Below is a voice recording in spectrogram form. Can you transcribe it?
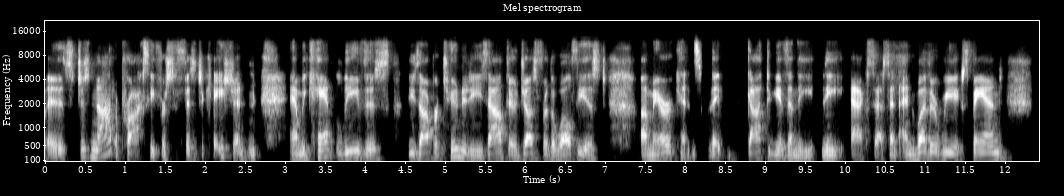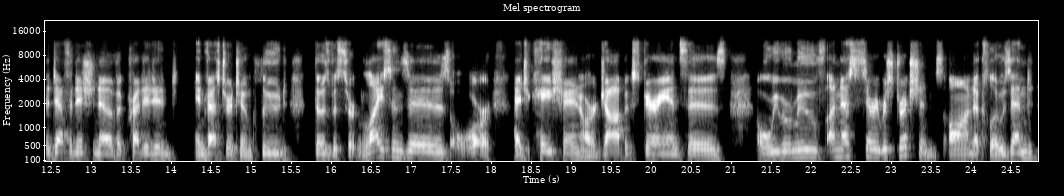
it's just not a proxy for sophistication, and we can't leave this these opportunities out there just for the wealthiest Americans. They've got to give them the the access, and and whether we expand the definition of accredited investor to include those with certain licenses or education or job experiences, or we remove unnecessary restrictions on a close end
